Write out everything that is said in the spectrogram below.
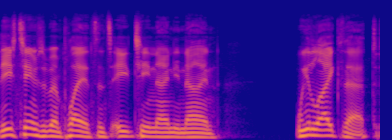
These teams have been playing since 1899. We like that.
